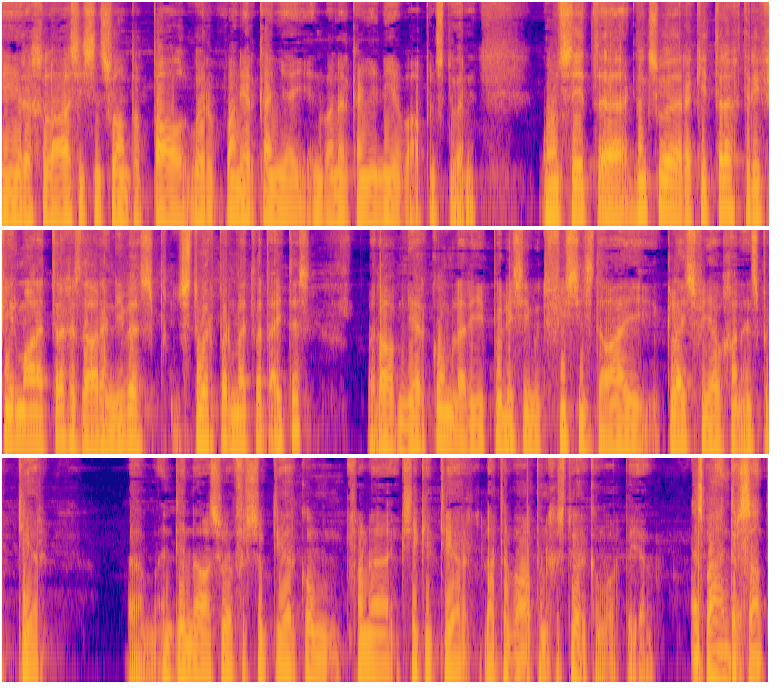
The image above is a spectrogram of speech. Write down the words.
die regulasies en so aan bepaal oor wanneer kan jy en wanneer kan jy nie 'n wapen stoor nie. Ons het uh, ek dink so rukkie terug, 3, 4 maande terug is daar 'n nuwe stoorpermit wat uit is wat daarop neerkom dat die polisie moet fisies daai kluis vir jou gaan inspekteer ehm um, indien daar so 'n versoek deurkom van 'n eksekuteur dat 'n wapen gestoor kan word by jou. Dis baie interessant.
